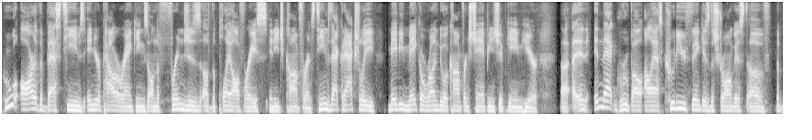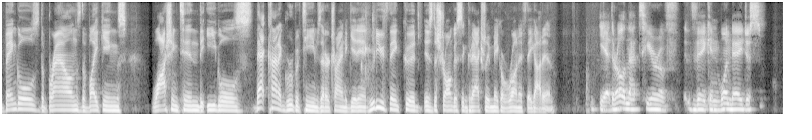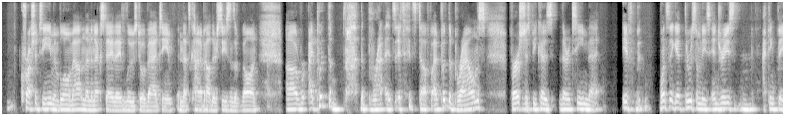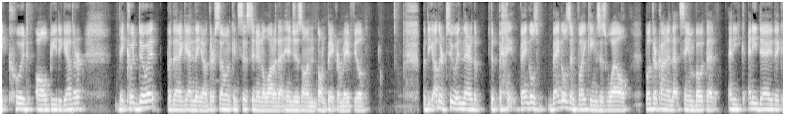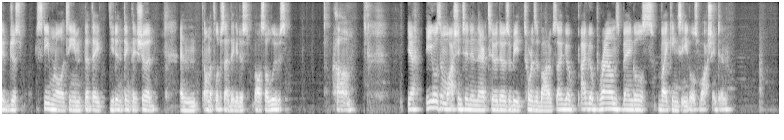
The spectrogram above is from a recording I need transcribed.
who are the best teams in your power rankings on the fringes of the playoff race in each conference? Teams that could actually maybe make a run to a conference championship game here. Uh, and in that group, I'll, I'll ask who do you think is the strongest of the Bengals, the Browns, the Vikings, Washington, the Eagles, that kind of group of teams that are trying to get in? Who do you think could is the strongest and could actually make a run if they got in? Yeah, they're all in that tier of they can one day just crush a team and blow them out, and then the next day they lose to a bad team, and that's kind of how their seasons have gone. Uh, I put the the it's, it's tough. I put the Browns first just because they're a team that if once they get through some of these injuries, I think they could all be together. They could do it, but then again, they, you know they're so inconsistent, and a lot of that hinges on on Baker Mayfield. But the other two in there, the the Bengals, Bengals and Vikings as well. Both are kind of in that same boat that any any day they could just steamroll a team that they you didn't think they should, and on the flip side they could just also lose. Um, yeah, Eagles and Washington in there too. Those would be towards the bottom. So I'd go I'd go Browns, Bengals, Vikings, Eagles, Washington.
